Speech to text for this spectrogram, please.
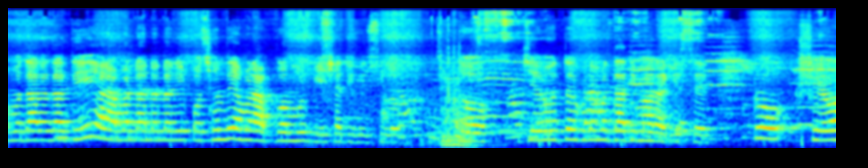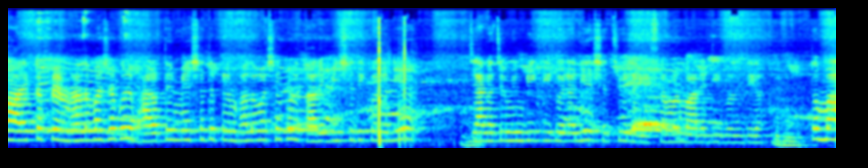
আমার দাদা দাদি আর আমার নানা নানির পছন্দে আমার আব্বু আম্মুর বিয়ে শাদী হয়েছিল। তো যেহেতু এখন আমার দাদি মারা গেছে। তো সেও আরেকটা প্রেম ভালোবাসা করে ভারতের মেয়ের সাথে প্রেম ভালোবাসা করে তারে বিয়ে করে নিয়ে জায়গা জমি বিক্রি করে নিয়ে সে চলে গেছে আমার মারে ডিভোর্স দিয়ে। তো মা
